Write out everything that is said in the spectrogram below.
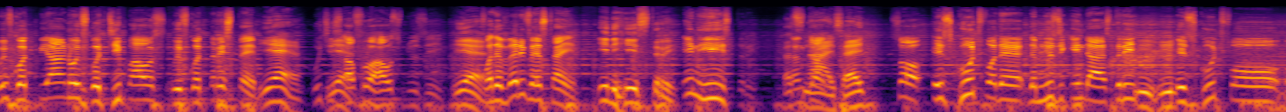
we've got piano, we've got deep house, we've got three step, Yeah. which is yeah. Afro house music. Yeah. For the very first time In history. in history. That's Yangithola? nice, eh? So it's good for the, the music industry. Mhm. It's good for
